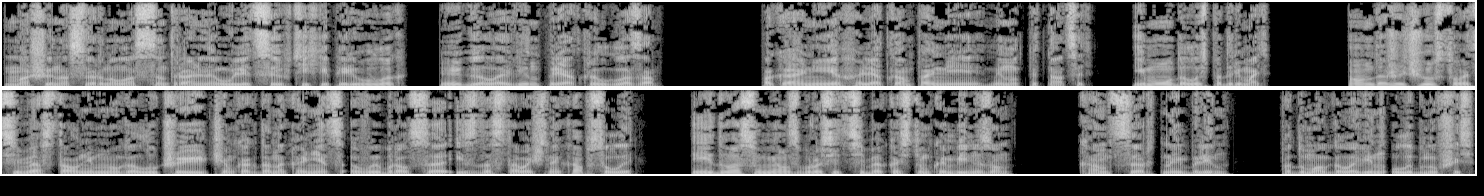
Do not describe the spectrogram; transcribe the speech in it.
Машина свернула с центральной улицы в тихий переулок, и Головин приоткрыл глаза. Пока они ехали от компании, минут пятнадцать, ему удалось подремать. Он даже чувствовать себя стал немного лучше, чем когда, наконец, выбрался из доставочной капсулы и едва сумел сбросить с себя костюм-комбинезон. «Концертный, блин», — подумал Головин, улыбнувшись.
